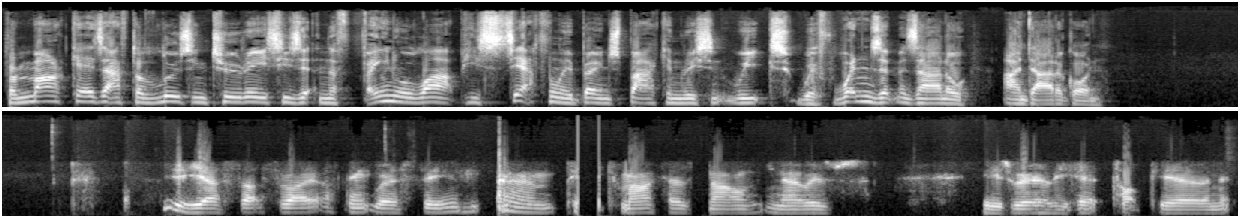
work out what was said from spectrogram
For Marquez, after losing two races in the final lap, he's certainly bounced back in recent weeks with wins at Misano and Aragon. Yes, that's right. I think we're seeing peak Marquez now. You know, is he's really hit top gear, and it's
